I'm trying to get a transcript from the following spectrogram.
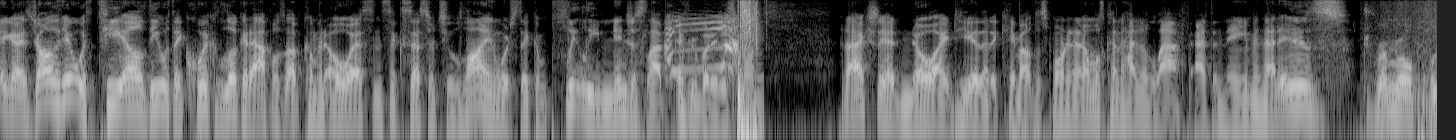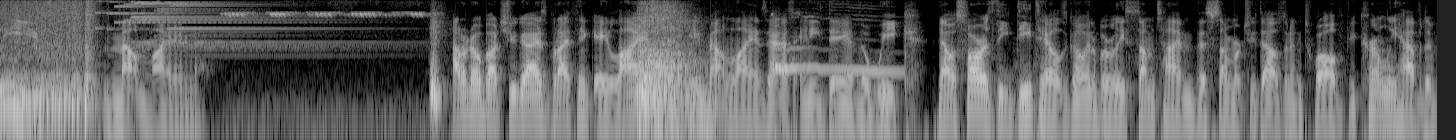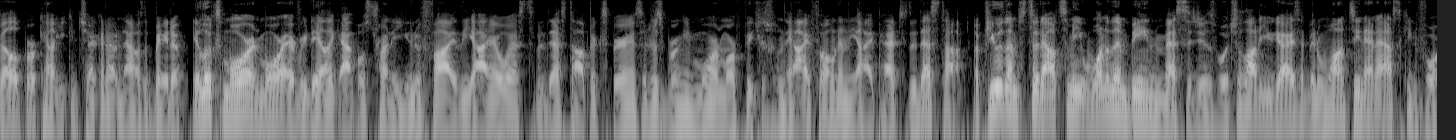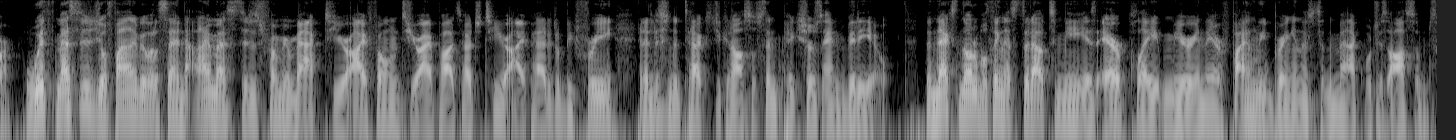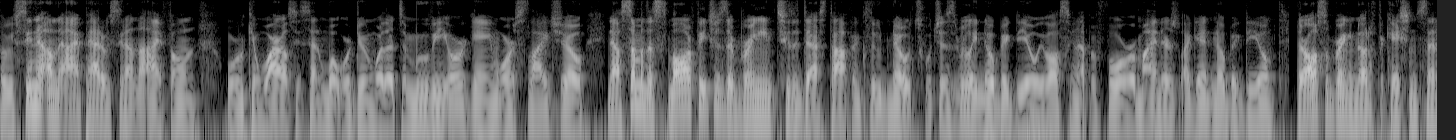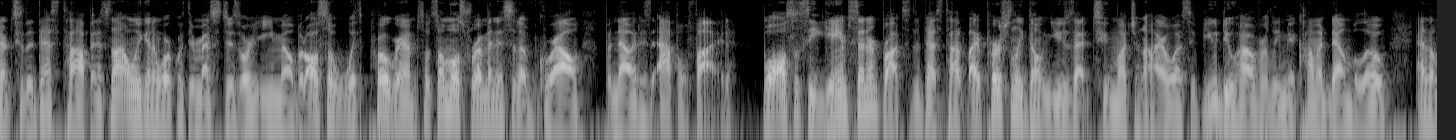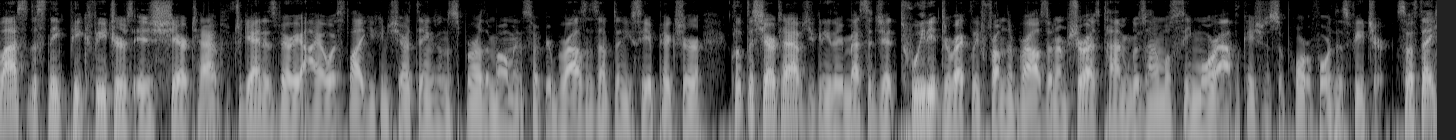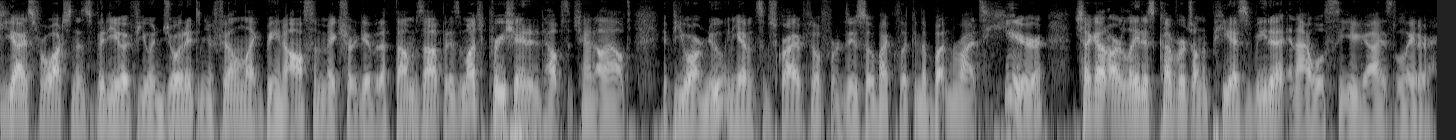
Hey guys, Jonathan here with TLD with a quick look at Apple's upcoming OS and successor to Lion, which they completely ninja slapped everybody this morning. And I actually had no idea that it came out this morning, I almost kind of had to laugh at the name, and that is, drumroll please, Mountain Lion. I don't know about you guys, but I think a lion kick a mountain lion's ass any day of the week. Now, as far as the details go, it'll be released sometime this summer 2012. If you currently have a developer account, you can check it out now as a beta. It looks more and more every day like Apple's trying to unify the iOS to the desktop experience. They're just bringing more and more features from the iPhone and the iPad to the desktop. A few of them stood out to me, one of them being messages, which a lot of you guys have been wanting and asking for. With messages, you'll finally be able to send iMessages from your Mac to your iPhone, to your iPod Touch, to your iPad. It'll be free. In addition to text, you can also send pictures and video. The next notable thing that stood out to me is AirPlay mirroring. They are finally bringing this to the Mac, which is awesome. So we've seen it on the iPad, we've seen it on the iPhone, where we can wirelessly send what we're doing, whether it's a movie or a game or a slideshow. Now, some of the smaller features they're bringing to the desktop include Notes, which is really no big deal. We've all seen that before. Reminders, again, no big deal. They're also bringing Notification Center to the desktop, and it's not only going to work with your messages or your email, but also with programs. So it's almost reminiscent of Growl, but now it is Apple-fied. We'll also see Game Center brought to the desktop. I personally don't use that too much on iOS. If you do, however, leave me a comment down below. And the last of the sneak peek features is Share Tabs, which again is very iOS-like. You can share things on the spur of the moment. So if you're browsing something, you see a picture, click the Share Tabs. You can either message it, tweet it directly from the browser. And I'm sure as time goes on, we'll see more application support for this feature. So thank you guys for watching this video. If you enjoyed it and you're feeling like being awesome, make sure to give it a thumbs up. It is much appreciated. It helps the channel out. If you are new and you haven't subscribed, feel free to do so by clicking the button right here. Check out our latest coverage on the PS Vita, and I will see you guys later.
